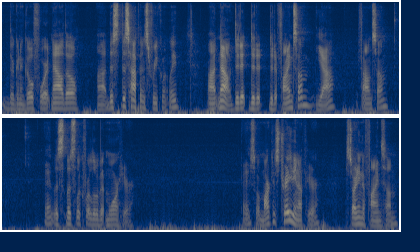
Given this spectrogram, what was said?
they're gonna go for it now though. This this happens frequently. Now did it did it did it find some? Yeah it found some Let's let's look for a little bit more here. Okay, so market's trading up here, starting to find some.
